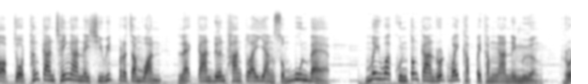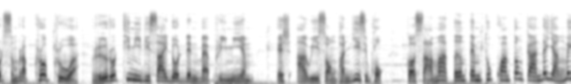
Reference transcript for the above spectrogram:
ตอบโจทย์ทั้งการใช้งานในชีวิตประจำวัน และการเดินทางไกลอย่างสมบูรณ์แบบ ไม่ว่าคุณต้องการรถไว้ขับไปทำงานในเมือง รถสำหรับครอบครัว หรือรถที่มีดีไซน์โดดเด่นแบบพรีเมียม HRV 2026 ก็สามารถเติมเต็มทุกความต้องการได้อย่างไม่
